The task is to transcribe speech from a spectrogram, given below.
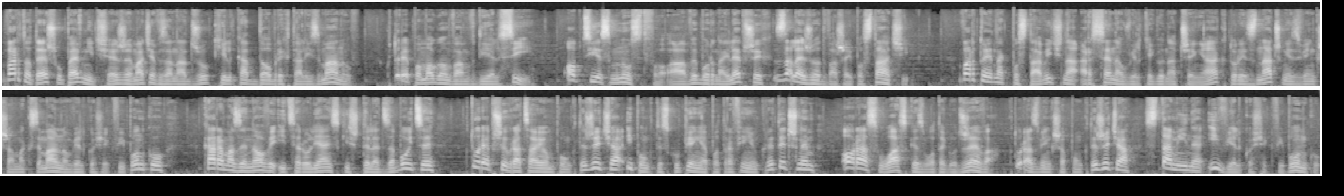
Warto też upewnić się, że macie w zanadrzu kilka dobrych talizmanów, które pomogą Wam w DLC. Opcji jest mnóstwo, a wybór najlepszych zależy od Waszej postaci. Warto jednak postawić na arsenał wielkiego naczynia, który znacznie zwiększa maksymalną wielkość ekwipunku karamazynowy i ceruliański sztylet zabójcy, które przywracają punkty życia i punkty skupienia po trafieniu krytycznym oraz łaskę złotego drzewa, która zwiększa punkty życia, staminę i wielkość ekwipunku.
